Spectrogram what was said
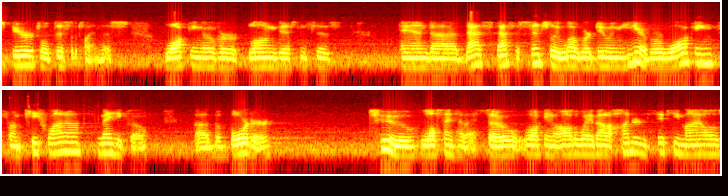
spiritual discipline, this walking over long distances, and uh, that's that's essentially what we're doing here. We're walking from Tijuana, Mexico, uh, the border, to Los Angeles. So walking all the way about 150 miles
